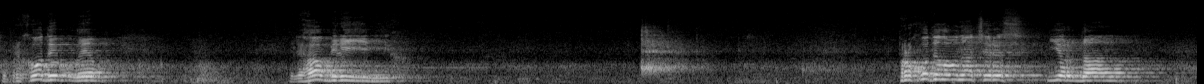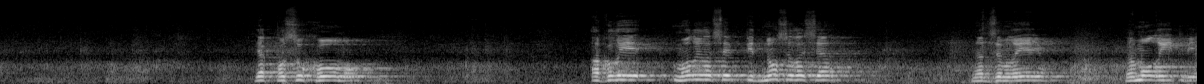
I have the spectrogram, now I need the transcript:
то приходив Лев, лягав біля її ніг. Проходила вона через Йордан, як по сухому. А коли молилася, підносилася над землею в молитві,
